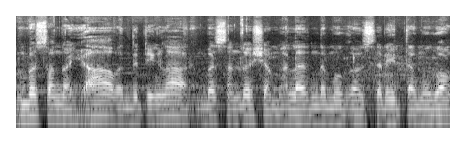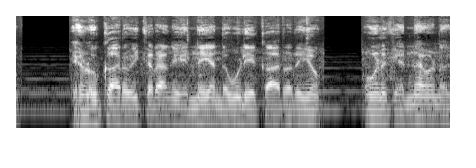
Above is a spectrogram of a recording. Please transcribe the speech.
ரொம்ப சந்தோஷம். யா வந்துட்டீங்களா? ரொம்ப சந்தோஷம். மலர்ந்த முகம் சிரித்த முகம். எங்களை உட்கார வைக்கிறாங்க. என்னையும் அந்த ஊழியக்காரரையும். உங்களுக்கு என்ன வேணும்?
